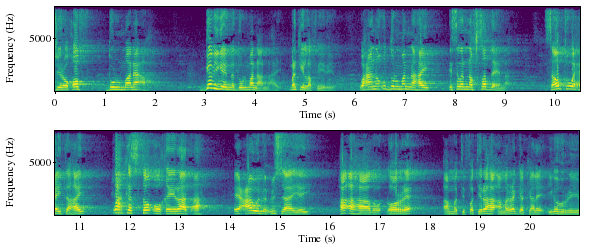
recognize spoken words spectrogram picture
jiro qof dulmane ah. Gebigeenna dulmanaan nahay markii la fiiriyo. Waxaana u dulmannahay isla nafsaddeenna sababtu waxay tahay wax kasta oo khayraad ah ee caawa la xusaayey ha ahaado dhoore ama tifatiraha ama ragga kale iga horreeyey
